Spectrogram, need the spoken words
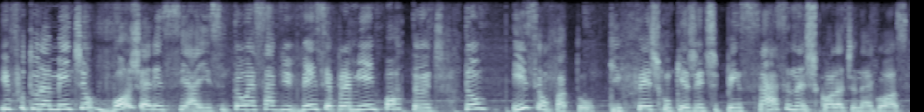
e futuramente eu vou gerenciar isso. Então essa vivência para mim é importante. Então isso é um fator que fez com que a gente pensasse na escola de negócio,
